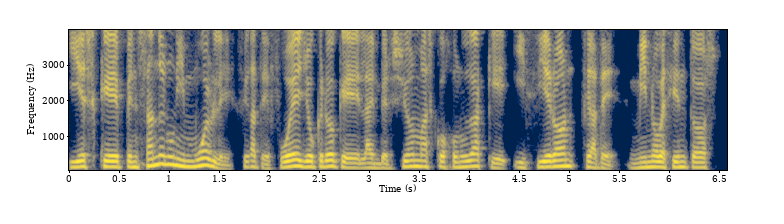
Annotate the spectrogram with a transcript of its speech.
Y es que pensando en un inmueble, fíjate, fue yo creo que la inversión más cojonuda que hicieron, fíjate, 1900,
